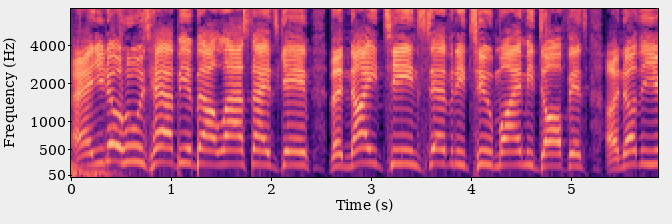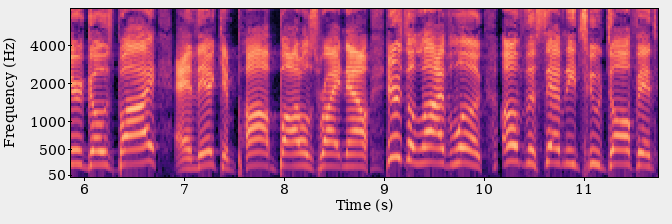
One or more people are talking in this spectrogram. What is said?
And you know who was happy about last night's game? The 1972 Miami Dolphins. Another year goes by, and they can pop bottles right now. Here's a live look of the 72 Dolphins.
